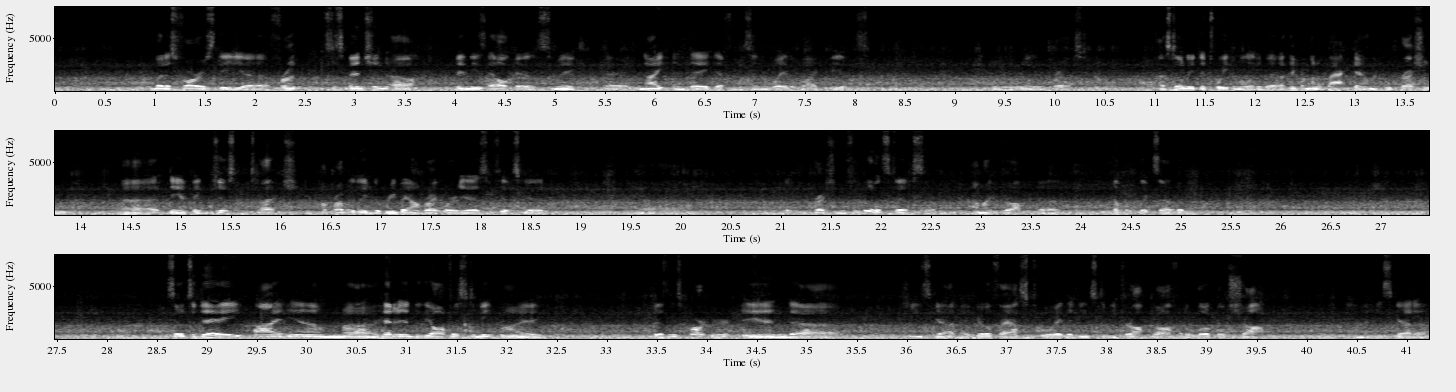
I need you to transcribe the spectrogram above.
but as far as the uh, front suspension, uh, and these Elkas make a night and day difference in the way the bike feels. I'm really impressed. I still need to tweak them a little bit. I think I'm going to back down the compression uh, damping just a touch. I'll probably leave the rebound right where it is. It feels good. Compression is a little stiff, so I might drop a couple clicks out of it. So today I am uh, headed into the office to meet my business partner, and uh, he's got a Go Fast toy that needs to be dropped off at a local shop. Uh, he's got a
